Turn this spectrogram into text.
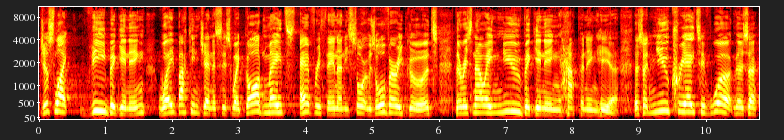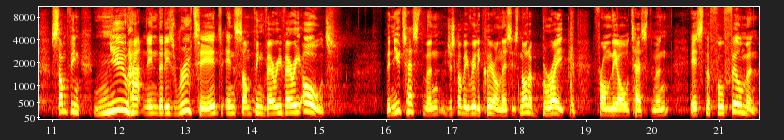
Just like the beginning, way back in Genesis, where God made everything and he saw it was all very good, there is now a new beginning happening here. There's a new creative work. There's a, something new happening that is rooted in something very, very old. The New Testament, you just got to be really clear on this, it's not a break from the Old Testament, it's the fulfillment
